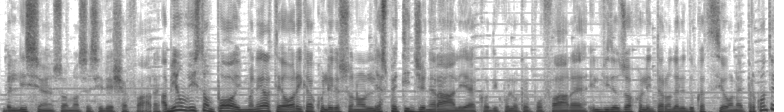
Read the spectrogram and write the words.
bellissima insomma se si riesce a fare. Abbiamo visto un po' in maniera teorica quelli che sono gli aspetti generali ecco di quello che può fare il videogioco all'interno dell'educazione. Per quanto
